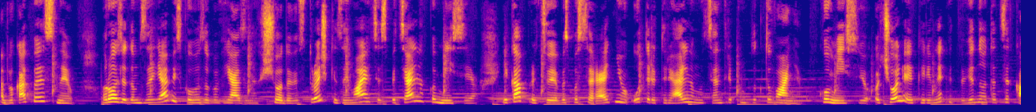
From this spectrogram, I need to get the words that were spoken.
адвокат пояснив, розглядом заяв військовозобов'язаних щодо відстрочки займається спеціальна комісія, яка працює безпосередньо у територіальному центрі комплектування. Комісію очолює керівник відповідного ТЦК.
